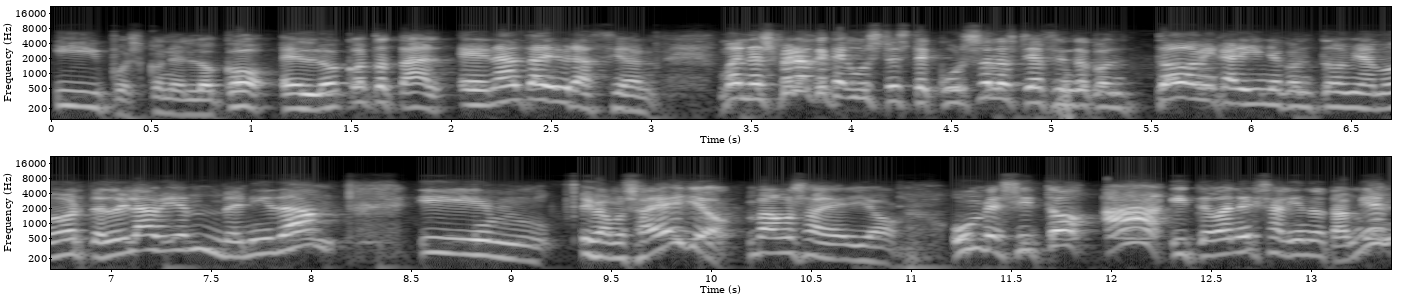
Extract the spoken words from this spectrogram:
y pues con el loco, el loco total, en alta vibración. Bueno, espero que te guste este curso, lo estoy haciendo con todo mi cariño, con todo mi amor. Te doy la bienvenida y, y vamos a ello, vamos a ello. Un besito. Ah, y te van a ir saliendo también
